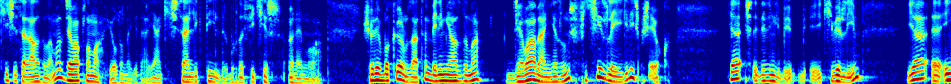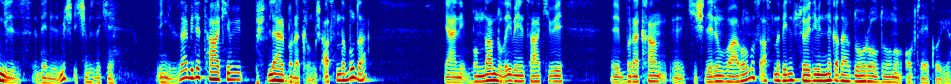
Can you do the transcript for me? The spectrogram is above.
kişisel algılamaz cevaplama yoluna gider. Yani kişisellik değildir. Burada fikir önemli olan. Şöyle bir bakıyorum zaten benim yazdığıma cevaben yazılmış fikirle ilgili hiçbir şey yok. Ya işte dediğim gibi kibirliyim ya e, İngiliz denilmiş içimizdeki İngilizler bir de takipler bırakılmış. Aslında bu da yani bundan dolayı beni takibi e, bırakan e, kişilerin var olması aslında benim söylediğimin ne kadar doğru olduğunu ortaya koyuyor.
